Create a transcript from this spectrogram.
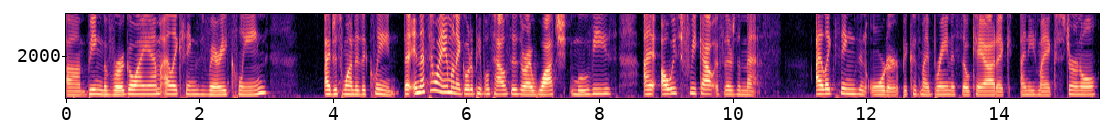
um, being the Virgo I am, I like things very clean. I just wanted to clean. That and that's how I am when I go to people's houses or I watch movies. I always freak out if there's a mess. I like things in order because my brain is so chaotic. I need my external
